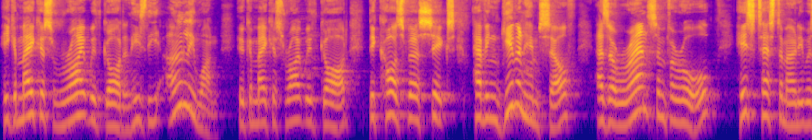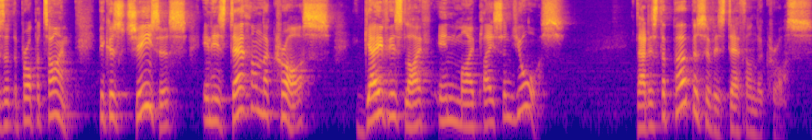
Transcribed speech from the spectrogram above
He can make us right with God, and He's the only one who can make us right with God because, verse 6, having given Himself as a ransom for all, His testimony was at the proper time. Because Jesus, in His death on the cross, gave His life in my place and yours. That is the purpose of His death on the cross.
